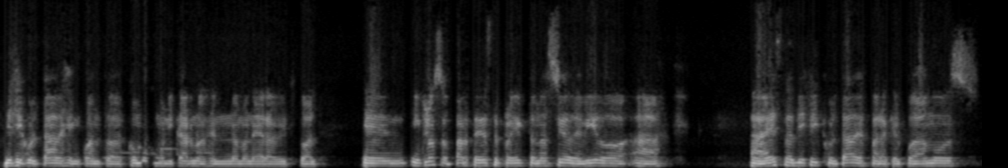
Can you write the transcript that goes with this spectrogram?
dificultades en cuanto a cómo comunicarnos en una manera virtual. incluso parte de este proyecto nació debido a a estas dificultades para que podamos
